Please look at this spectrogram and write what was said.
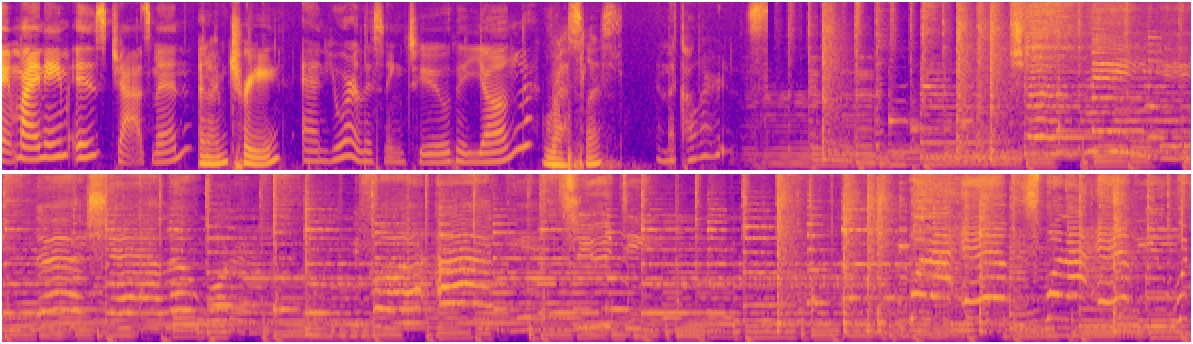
Hi, my name is Jasmine, And I'm Tri. and you are listening to The Young Restless. and the Coloreds. Choke me in the shallow water before I get too deep. What I am is what I am. You what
